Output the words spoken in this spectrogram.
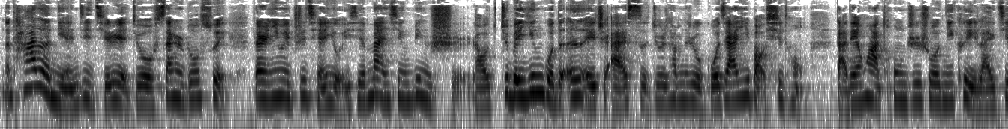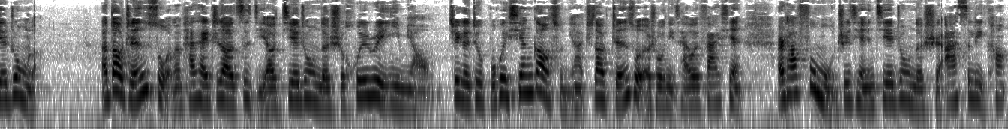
那他的年纪其实也就三十多岁，但是因为之前有一些慢性病史，然后就被英国的 NHS，就是他们的这个国家医保系统打电话通知说你可以来接种了。啊，到诊所呢，他才知道自己要接种的是辉瑞疫苗，这个就不会先告诉你啊，直到诊所的时候你才会发现。而他父母之前接种的是阿斯利康，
